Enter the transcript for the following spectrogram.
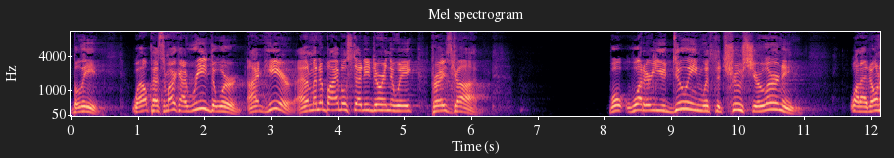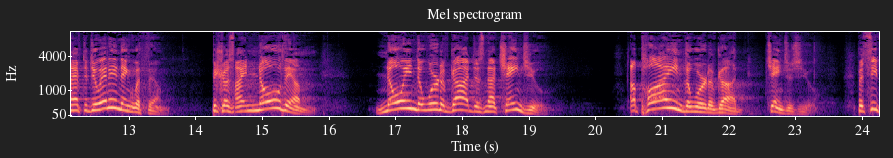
believe. Well, Pastor Mark, I read the word. I'm here. And I'm in a Bible study during the week. Praise God. Well, what are you doing with the truths you're learning? Well, I don't have to do anything with them because I know them. Knowing the Word of God does not change you. Applying the Word of God changes you. But see,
